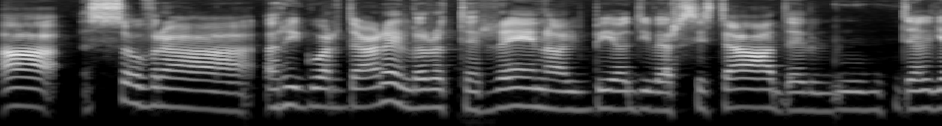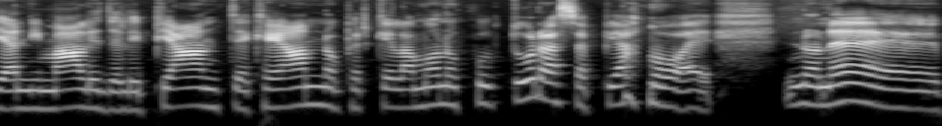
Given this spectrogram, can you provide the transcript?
a sovrariguardare il loro terreno, la biodiversità del, degli animali, delle piante che hanno, perché la monocultura sappiamo è, non è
